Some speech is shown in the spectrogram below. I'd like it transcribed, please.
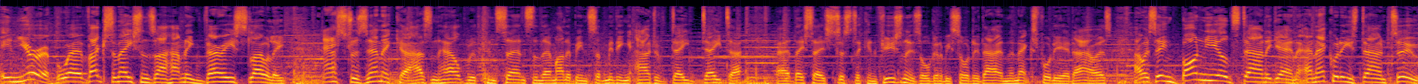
in Europe, where vaccinations are happening very slowly. AstraZeneca hasn't helped with concerns that they might have been submitting out of date data. Uh, they say it's just a confusion. It's all going to be sorted out in the next 48 hours. And we're seeing bond yields down again and equities down too.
